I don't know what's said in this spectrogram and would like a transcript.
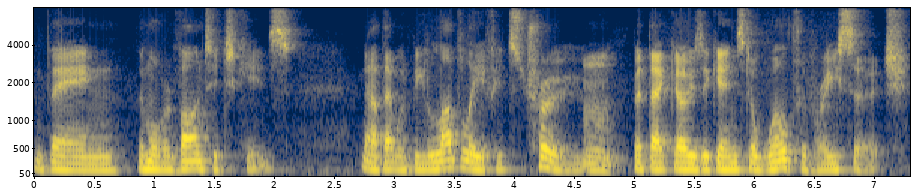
than the more advantaged kids. Now, that would be lovely if it's true, mm. but that goes against a wealth of research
